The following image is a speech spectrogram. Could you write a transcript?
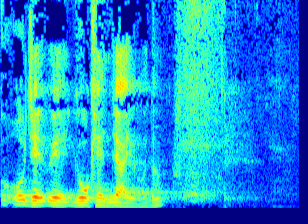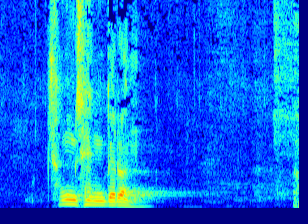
어제 왜 욕했냐 이거든. 중생들은 어,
